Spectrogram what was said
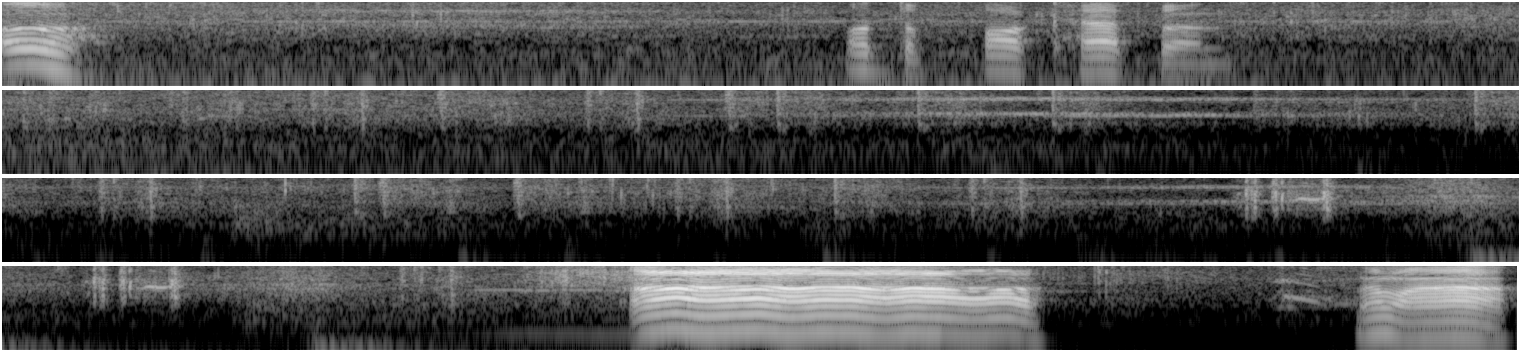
Oh! What the fuck happened? Ah, ah, ah, ah. Nem áll.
